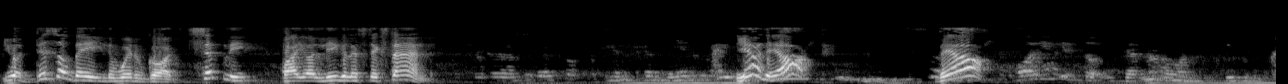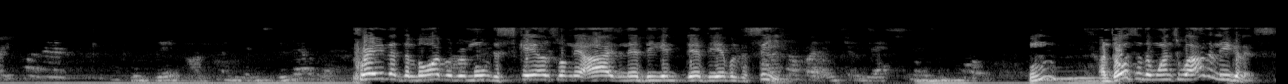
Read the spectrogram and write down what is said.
You are disobeying the word of God simply by your legalistic stand. Yeah, they are. They are. Pray that the Lord would remove the scales from their eyes and they'd be, they'll be able to see. Hmm? And those are the ones who are the legalists.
